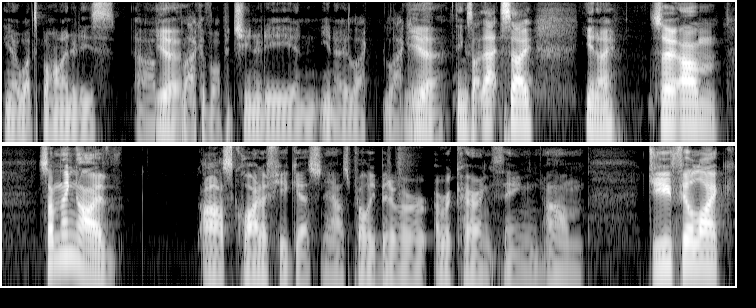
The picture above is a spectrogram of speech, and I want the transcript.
you know what's behind it is um, Yeah. lack of opportunity and you know like lack of Yeah. things like that. So you know So, um, something I've asked quite a few guests now. It's probably a bit of a, a recurring thing. Um, do you feel like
